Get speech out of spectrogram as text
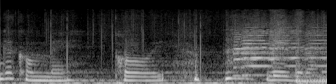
Venga con me, poi vedrà.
